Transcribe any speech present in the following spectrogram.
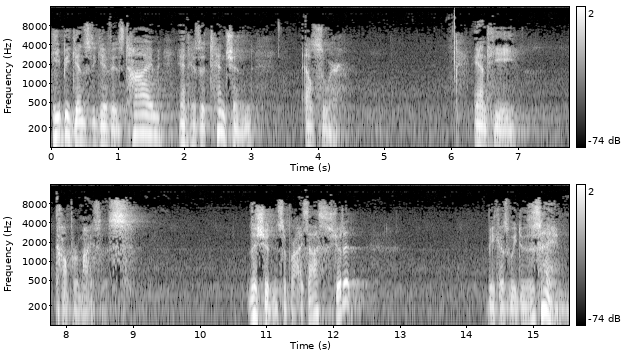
He begins to give his time and his attention elsewhere. And he compromises. This shouldn't surprise us, should it? because we do the same.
